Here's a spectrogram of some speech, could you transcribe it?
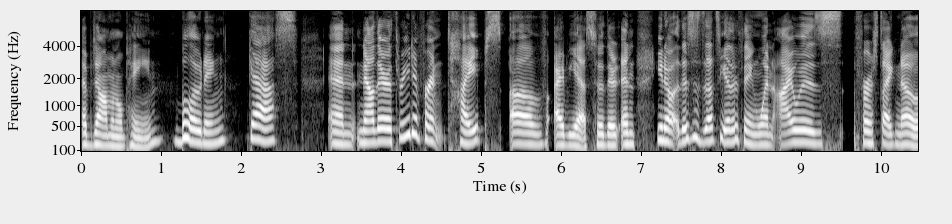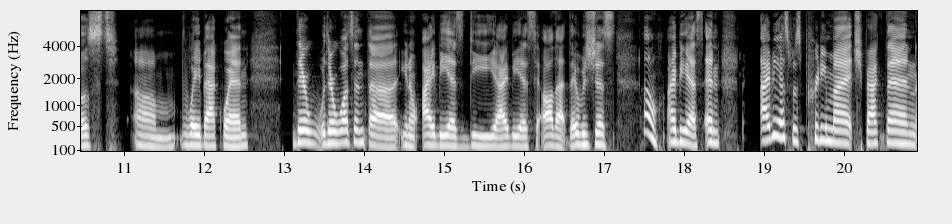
abdominal pain, bloating, gas. And now there are three different types of IBS. So there and you know, this is that's the other thing when I was first diagnosed um, way back when. There, there wasn't the you know IBSD, IBS, all that. It was just oh IBS, and IBS was pretty much back then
